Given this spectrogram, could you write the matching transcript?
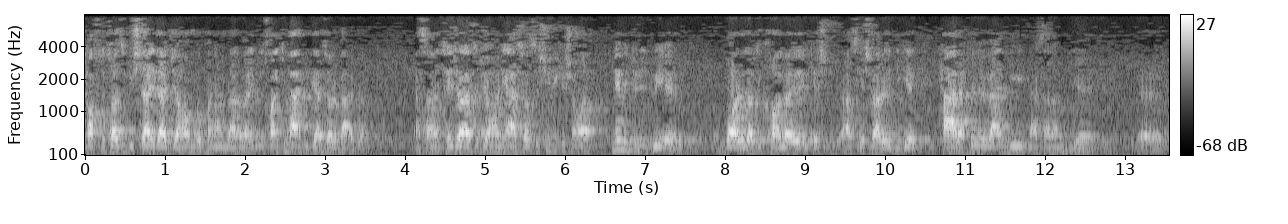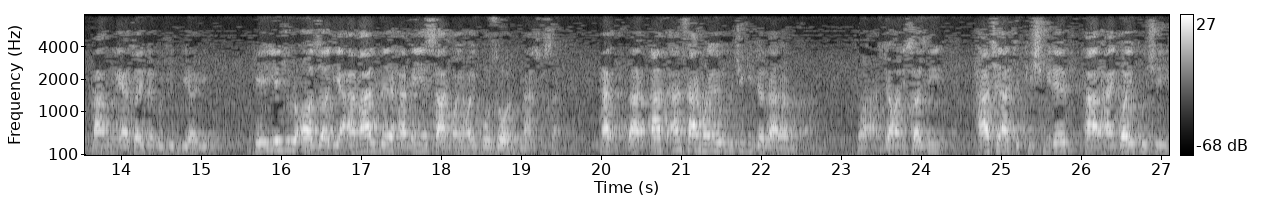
تاخت تاز بیشتری در جهان بکنن. بنابراین می‌خوان که محدودیت رو بردارن. مثلا تجارت جهانی اساسش اینه که شما نمی‌تونید روی واردات کالای از کشورهای دیگه تعرفه ببندید مثلا یه ممنوعیت به وجود بیارید که یه جور آزادی عمل به همه سرمایه های بزرگ مخصوصا. قطعا سرمایه کوچیک اینجا ضرر می‌کنن جهانی سازی هر چقدر که پیش میره فرهنگ های کوچیک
